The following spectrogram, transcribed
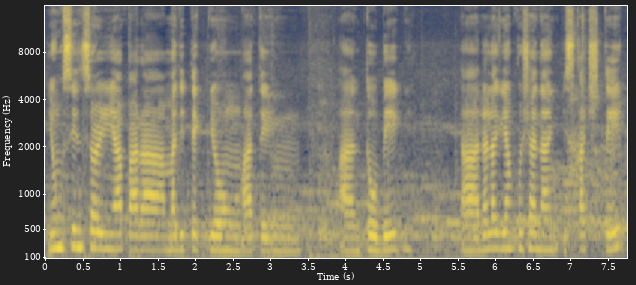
yung sensor niya para ma-detect yung ating ah, tubig. Ah, lalagyan ko siya ng scotch tape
